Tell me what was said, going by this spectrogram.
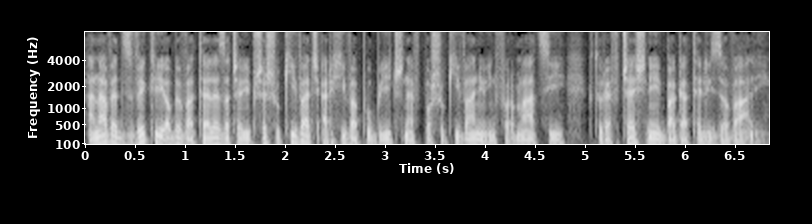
a nawet zwykli obywatele zaczęli przeszukiwać archiwa publiczne w poszukiwaniu informacji, które wcześniej bagatelizowali.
